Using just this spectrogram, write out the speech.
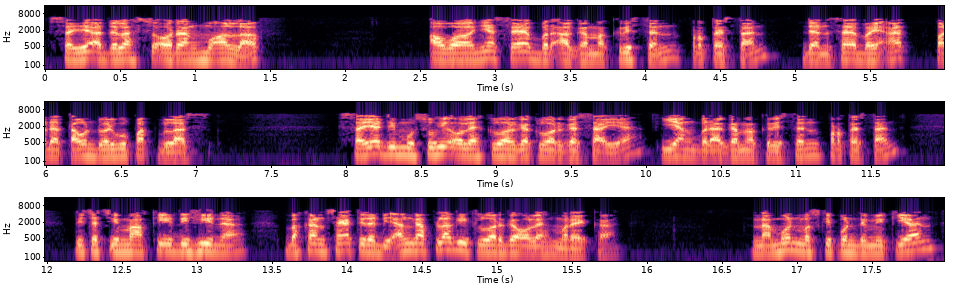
Saya adalah seorang mu'alaf. Awalnya saya beragama Kristen, Protestan, dan saya bayat pada tahun 2014. Saya dimusuhi oleh keluarga-keluarga saya yang beragama Kristen, Protestan, dicaci maki, dihina, bahkan saya tidak dianggap lagi keluarga oleh mereka. Namun meskipun demikian,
